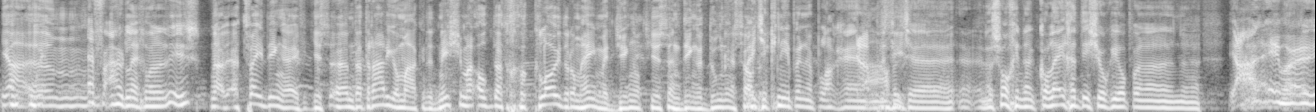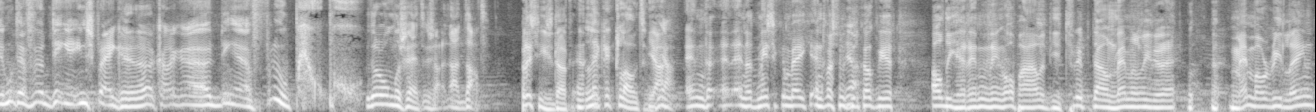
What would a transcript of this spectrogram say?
Ja, ehm, even uitleggen wat het is. Nou, twee dingen eventjes. Eh, dat radio maken, dat mis je. Maar ook dat geklooi eromheen met jingeltjes en dingen doen en zo. Beetje knippen en plakken en Ja, avondje. En dan zocht je een collega disjockey op. En, ja, nee, maar je moet even dingen inspreken. Dan kan ik dingen vloe, eronder zetten. Zo, nou, dat. Precies dat. En, Lekker kloten. Ja, Ja. En, en, en dat mis ik een beetje. En het was natuurlijk ook weer al die herinneringen ophalen. Die trip down memory, la- memory lane.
